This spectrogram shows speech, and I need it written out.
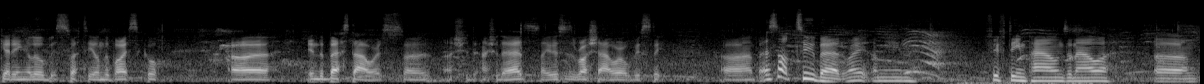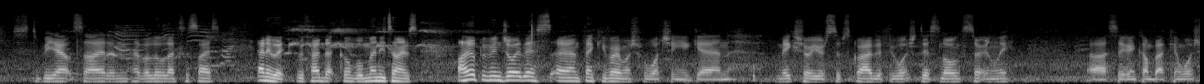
getting a little bit sweaty on the bicycle. Uh, in the best hours, so I should I should add. Like this is rush hour, obviously, uh, but it's not too bad, right? I mean, 15 pounds an hour um, just to be outside and have a little exercise. Anyway, we've had that convo many times. I hope you've enjoyed this, and thank you very much for watching again. Make sure you're subscribed if you watch this long, certainly, uh, so you can come back and watch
